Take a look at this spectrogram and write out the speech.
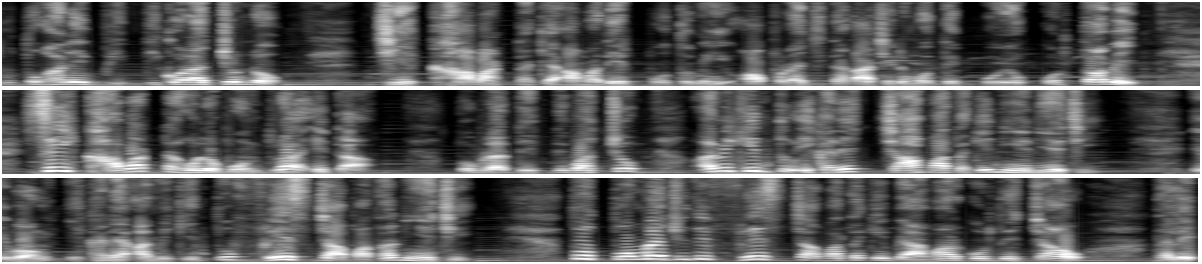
দ্রুত হারে বৃদ্ধি করার জন্য যে খাবারটাকে আমাদের প্রথমেই অপরাজিতা গাছের মধ্যে প্রয়োগ করতে হবে, সেই খাবারটা হলো বন্ধুরা এটা। তোমরা দেখতে পাচ্ছ, আমি কিন্তু এখানে চা পাতাকে নিয়ে নিয়েছি। এবং এখানে আমি কিন্তু ফ্রেশ চা পাতা নিয়েছি। তো তোমরা যদি ফ্রেশ চা পাতাকে ব্যবহার করতে চাও, তাহলে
